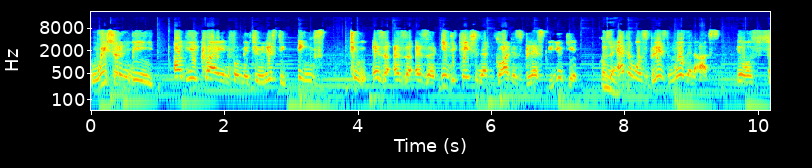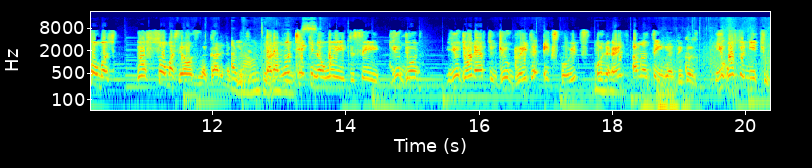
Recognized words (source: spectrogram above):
we shouldn't be out here crying for materialistic things to as a as a as an indication that God has blessed you. You get because yeah. Adam was blessed more than us. There was so much. There was so much that was in the Garden of Eden. But I'm not yes. taking away to say you don't you don't have to do greater exploits mm-hmm. on earth. I'm not saying that because you also need to.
